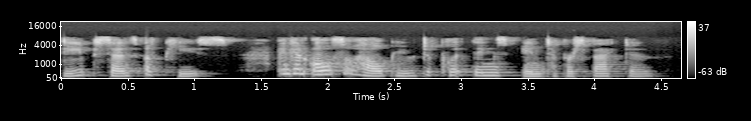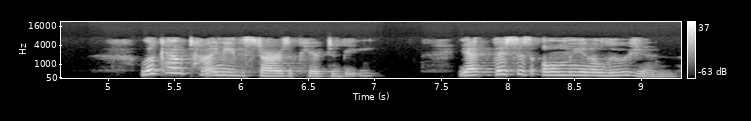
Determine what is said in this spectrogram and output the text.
deep sense of peace and can also help you to put things into perspective. Look how tiny the stars appear to be. Yet this is only an illusion.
